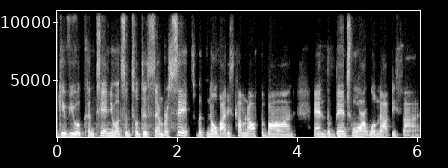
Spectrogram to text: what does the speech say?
give you a continuance until December sixth, but nobody's coming off the bond and the bench warrant will not be signed.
